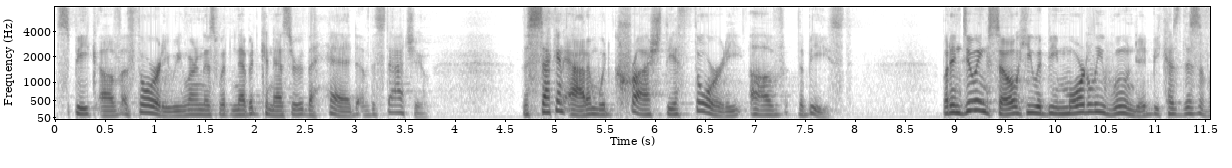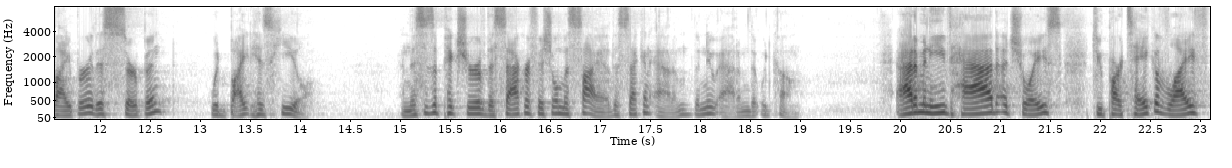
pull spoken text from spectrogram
speak of authority. We learn this with Nebuchadnezzar, the head of the statue. The second Adam would crush the authority of the beast. But in doing so, he would be mortally wounded because this viper, this serpent, would bite his heel. And this is a picture of the sacrificial Messiah, the second Adam, the new Adam that would come. Adam and Eve had a choice to partake of life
